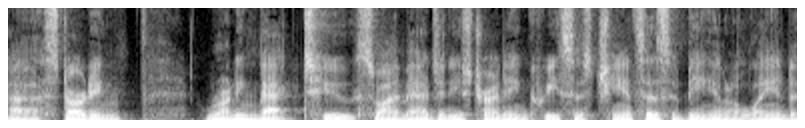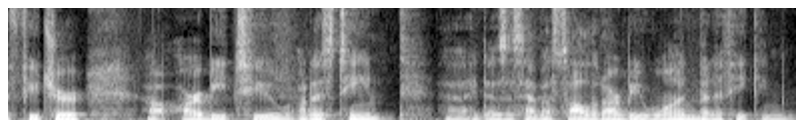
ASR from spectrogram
uh, starting running back two, so I imagine he's trying to increase his chances of being able to land a future uh, RB2 on his team. Uh, he does have a solid RB1, but if he can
